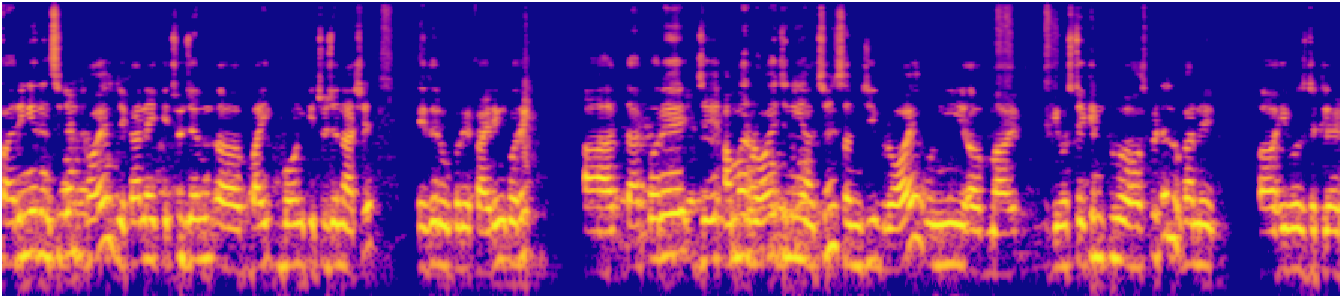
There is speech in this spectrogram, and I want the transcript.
ফায়ারিং এর ইনসিডেন্ট হয় যেখানে কিছুজন বাইক বন্ড কিছুজন আসে এদের উপরে ফায়ারিং করে। আর তারপরে যে আমার রয় যিনি আছেন, সঞ্জীব রয়, উনি he was taken to hospital ওখানে he was declare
